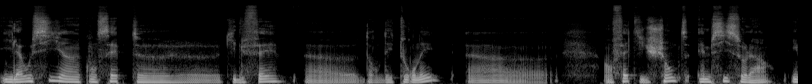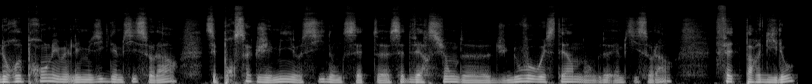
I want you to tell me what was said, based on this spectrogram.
il a aussi un concept qu'il fait dans des tournées. En fait, il chante MC Solar. Il reprend les, musiques d'MC Solar. C'est pour ça que j'ai mis aussi donc cette, version du nouveau western donc de MC Solar, faite par Guillot.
